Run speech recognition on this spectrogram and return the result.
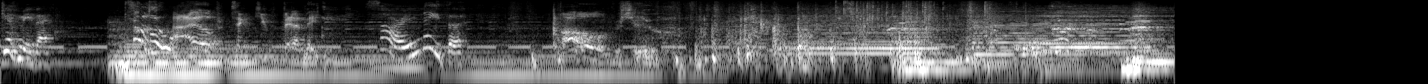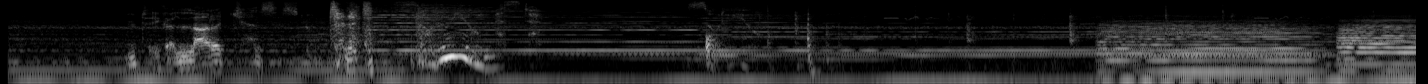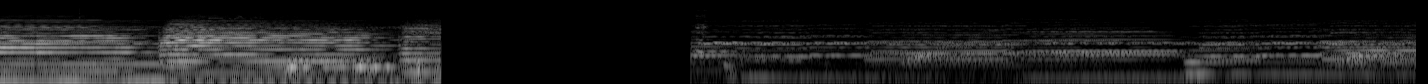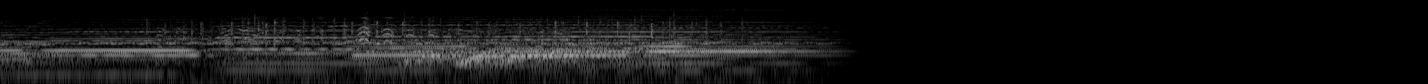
Give me that. Sulu! I'll protect you, fair maiden. Sorry, neither. Oh, Richelieu. You take a lot of chances, Lieutenant. So do you, mister. So do you.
